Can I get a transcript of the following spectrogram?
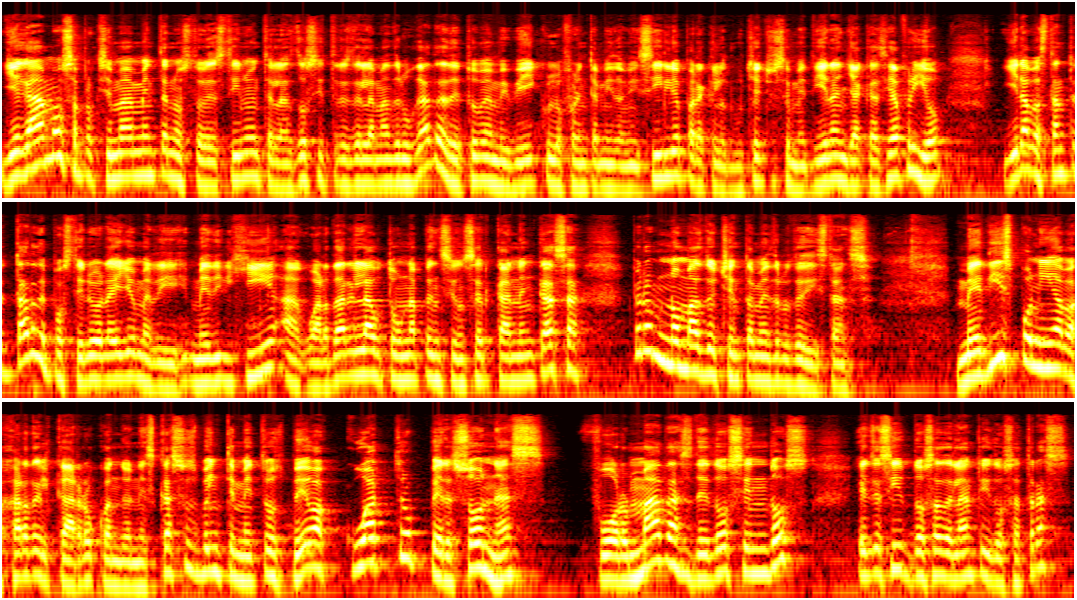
Llegamos aproximadamente a nuestro destino entre las 2 y 3 de la madrugada. Detuve mi vehículo frente a mi domicilio para que los muchachos se metieran ya que hacía frío y era bastante tarde. Posterior a ello me, dirigí a guardar el auto a una pensión cercana en casa, pero no más de 80 metros de distancia. Me disponía a bajar del carro cuando en escasos 20 metros veo a cuatro personas formadas de dos en dos, es decir, dos adelante y dos atrás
